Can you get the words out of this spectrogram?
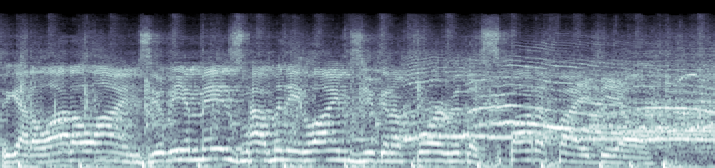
We got a lot of limes. You'll be amazed how many limes you can afford with a Spotify deal.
